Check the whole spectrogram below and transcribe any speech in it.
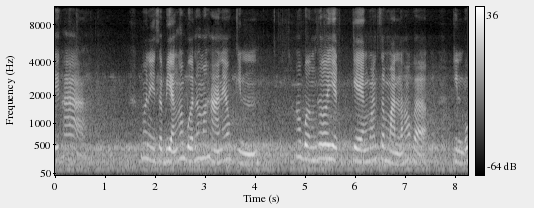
ดีค่ะเมื่อนี้เสบียงเขาเบิดเขามาหาแนวกินเขาเบิงเธอเห็ดแกงมันสมันแล้วเขาก็กินบ่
